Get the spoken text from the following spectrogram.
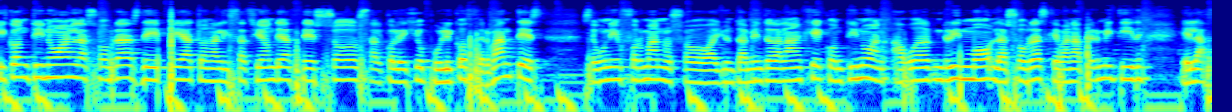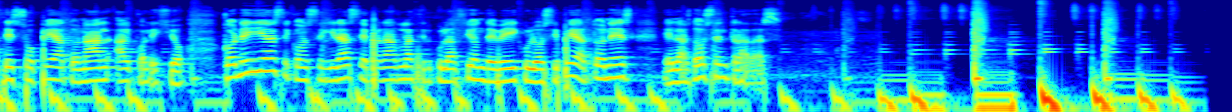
Y continúan las obras de peatonalización de accesos al Colegio Público Cervantes. Según informa nuestro Ayuntamiento de Alange, continúan a buen ritmo las obras que van a permitir el acceso peatonal al colegio. Con ellas se conseguirá separar la circulación de vehículos y peatones en las dos entradas.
